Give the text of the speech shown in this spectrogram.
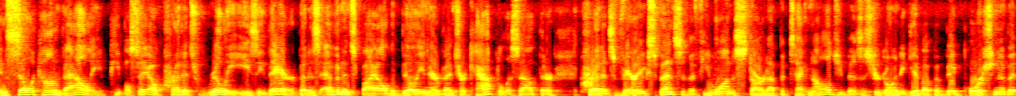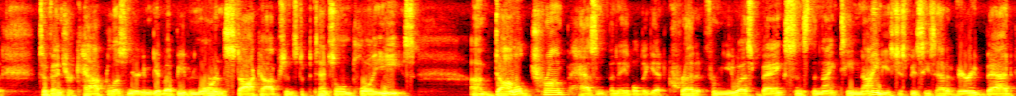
in Silicon Valley, people say, oh, credit's really easy there. But as evidenced by all the billionaire venture capitalists out there, credit's very expensive. If you want to start up a technology business, you're going to give up a big portion of it to venture capitalists, and you're going to give up even more in stock options to potential employees. Um, Donald Trump hasn't been able to get credit from U.S. banks since the 1990s just because he's had a very bad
